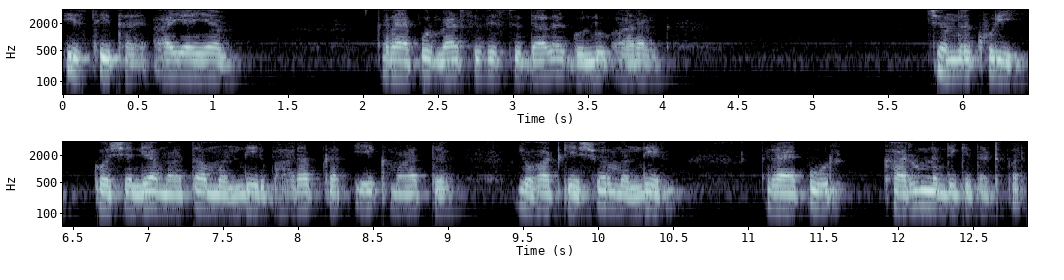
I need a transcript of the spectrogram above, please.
स्थित है, आईआईएम, रायपुर मैट्स विश्वविद्यालय गुल्लू आरंग। चंद्रखुरी, कौशल्या माता मंदिर भारत का एकमात्र जो हटकेश्वर मंदिर, रायपुर, खारून नदी के तट पर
